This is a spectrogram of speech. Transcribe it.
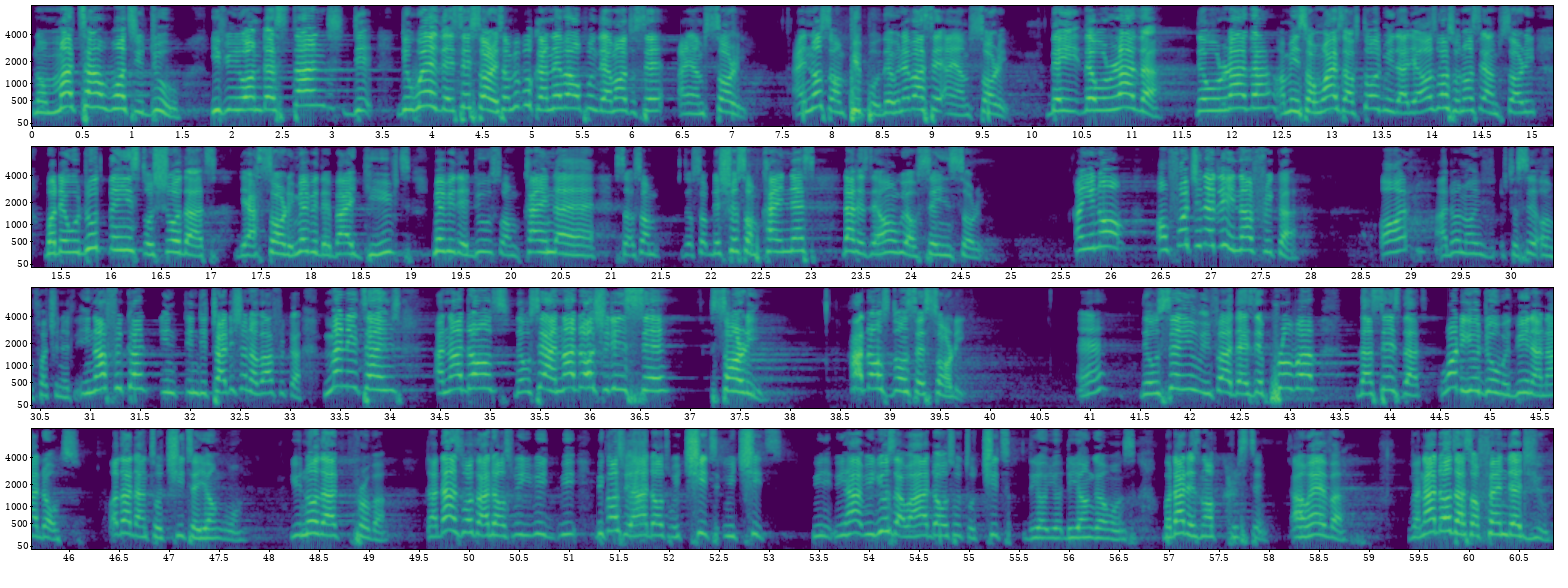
No matter what you do, if you understand the, the way they say sorry, some people can never open their mouth to say, I am sorry. I know some people, they will never say, I am sorry. They, they will rather, they will rather, I mean, some wives have told me that their husbands will not say, I'm sorry, but they will do things to show that they are sorry. Maybe they buy gifts, maybe they do some kind, uh, so, some, so they show some kindness. That is their own way of saying sorry. And you know, unfortunately in Africa, or I don't know if to say unfortunately, in Africa, in, in the tradition of Africa, many times an adult, they will say an adult shouldn't say sorry. Adults don't say sorry. Eh? They will say, in fact, there's a proverb that says that, what do you do with being an adult other than to cheat a young one? You know that proverb. That that's what adults, we, we, we because we are adults, we cheat, we cheat. We, we, have, we use our adulthood to cheat the, the younger ones. But that is not Christian. However, if an adult has offended you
